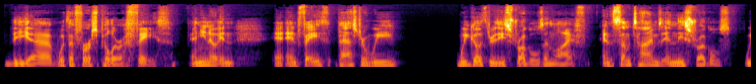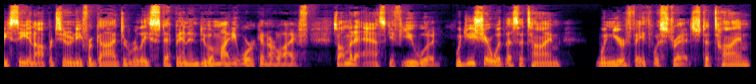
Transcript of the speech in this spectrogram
the uh, with the first pillar of faith, and you know, in in faith, Pastor, we we go through these struggles in life, and sometimes in these struggles, we see an opportunity for God to really step in and do a mighty work in our life. So I'm going to ask if you would, would you share with us a time when your faith was stretched, a time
